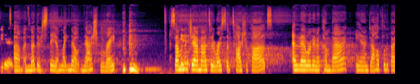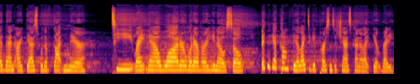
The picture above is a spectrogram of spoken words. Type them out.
Yes. um, another state. I'm like, no, Nashville, right? so I'm going to Yes. jam out to the rest of Tasha Cobbs, and then we're going to come back. And uh, hopefully by then, our guests would have gotten their tea right now, water, whatever, you know, so they can get comfy. I like to give persons a chance kind of like get ready.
